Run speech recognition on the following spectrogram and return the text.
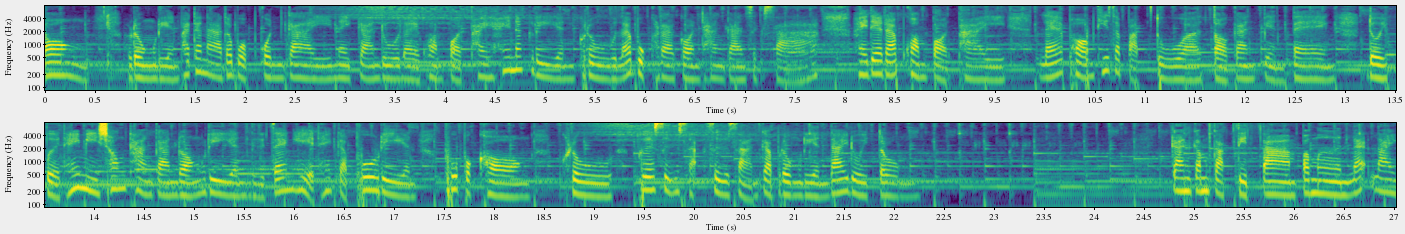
ต้อง โรงเรียนพัฒนาระบบกลไกในการดูแลความปลอดภัยให้นักเรียน ครูและบุคลากรทางการศึกษาให้ได้รับความปลอดภัย และพร้อมที่จะปรับตัวต่อการเปลี่ยนแปลง โดยเปิดให้มีช่องทางการร้องเรียน หรือแจ้งเหตุให้กับผู้เรียน ผู้ปกครอง ครู เพื่อสื่อสารสื่อสารกับโรงเรียนได้โดยตรงการกำกับติดตามประเมินและราย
